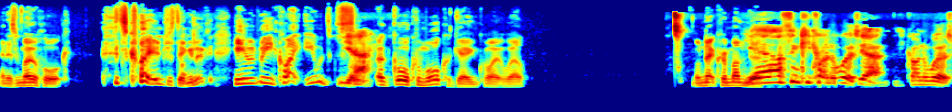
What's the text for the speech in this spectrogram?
and his mohawk. It's quite interesting. He, looks, he would be quite. He would suit Yeah. a Gorkamorka game quite well. Or Necromunda. Yeah, I think he kind of would. Yeah, he kind of would.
